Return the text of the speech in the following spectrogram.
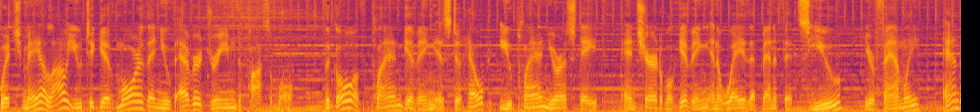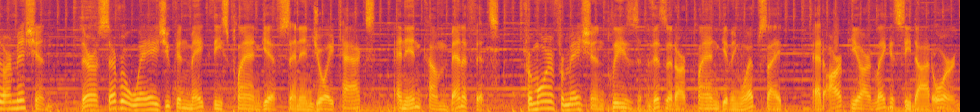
which may allow you to give more than you've ever dreamed possible. The goal of plan giving is to help you plan your estate and charitable giving in a way that benefits you, your family, and our mission. There are several ways you can make these plan gifts and enjoy tax and income benefits. For more information, please visit our plan giving website at rprlegacy.org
